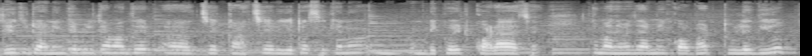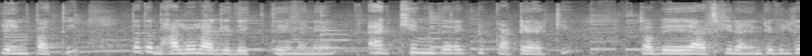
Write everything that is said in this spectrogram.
যেহেতু ডাইনিং টেবিলটা আমাদের যে কাঁচের ইয়েটা সেখানেও ডেকোরেট করা আছে, তো মাঝে মাঝে আমি কভার তুলে দিও প্লেন পাতি, তাতে ভালো লাগে দেখতে মানে একঘেয়েমি তার একটু কাটে আর কি। তবে আজকে ডাইনিং টেবিলটা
